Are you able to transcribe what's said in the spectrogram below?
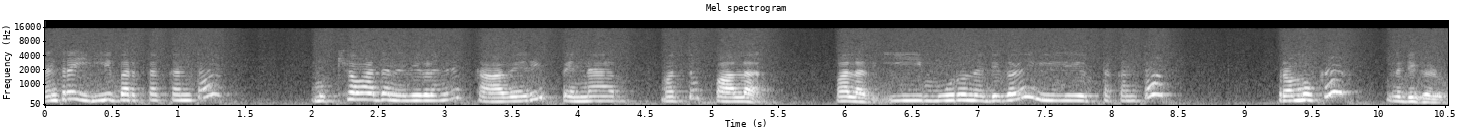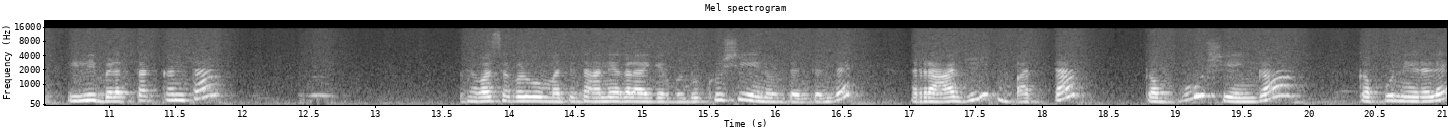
ನಂತರ ಇಲ್ಲಿ ಬರ್ತಕ್ಕಂಥ ಮುಖ್ಯವಾದ ನದಿಗಳಂದರೆ ಕಾವೇರಿ, ಪೆನ್ನಾರ್ ಮತ್ತು ಪಾಲಾರ್ ಪಾಲಾರ್ ಈ ಮೂರು ನದಿಗಳು ಇಲ್ಲಿ ಇರ್ತಕ್ಕಂಥ ಪ್ರಮುಖ ನದಿಗಳು. ಇಲ್ಲಿ ಬೆಳತಕ್ಕಂಥ ದವಸಗಳು ಮತ್ತು ಧಾನ್ಯಗಳಾಗಿರ್ಬೋದು, ಕೃಷಿ ಏನು ಅಂತಂತಂದರೆ ರಾಗಿ, ಭತ್ತ, ಕಬ್ಬು, ಶೇಂಗಾ, ಕಪ್ಪು ನೇರಳೆ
